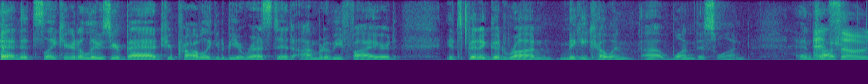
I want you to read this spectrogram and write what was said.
and it's like you're gonna lose your badge. You're probably gonna be arrested. I'm gonna be fired. It's been a good run. Mickey Cohen uh, won this one, and, And so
